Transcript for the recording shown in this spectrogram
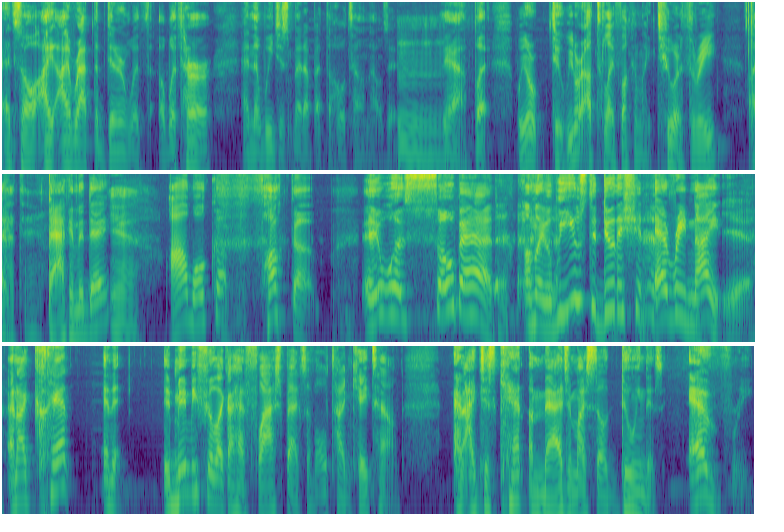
And so I, I wrapped up dinner with uh, with her, and then we just met up at the hotel, and that was it. Mm. Yeah, but we were dude, we were out till like fucking like two or three, like back in the day. Yeah. I woke up fucked up. It was so bad. I'm like, we used to do this shit every night. Yeah. And I can't, and it, it made me feel like I had flashbacks of old time K Town, and I just can't imagine myself doing this every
